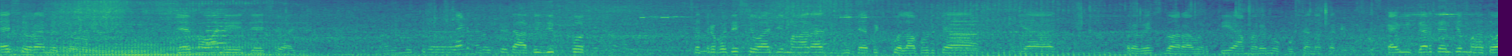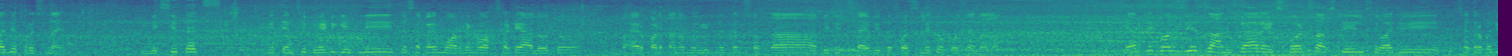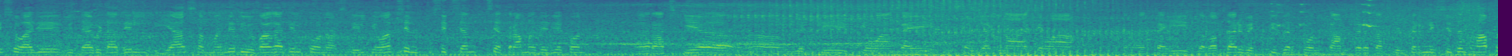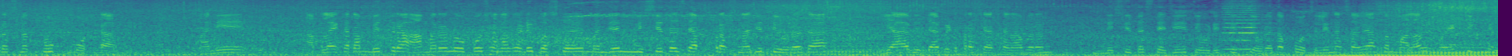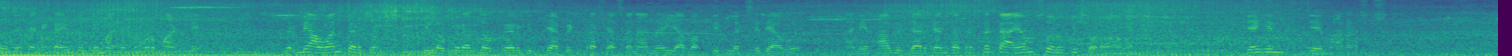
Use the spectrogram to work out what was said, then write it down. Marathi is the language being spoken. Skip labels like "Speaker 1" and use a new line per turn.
जय शिवराय मित्र. जय भवानी जय शिवाजी. माझे मित्र ॲडव्होकेट अभिजित खोत छत्रपती शिवाजी महाराज विद्यापीठ कोल्हापूरच्या या प्रवेशद्वारावरती आमरण उपोषणासाठी बसले काही विद्यार्थ्यांचे महत्त्वाचे प्रश्न आहेत. निश्चितच मी त्यांची भेट घेतली. तर सकाळी मॉर्निंग वॉकसाठी आलो होतो. बाहेर पडताना बघितलं तर स्वतः अभिजित साहेब इथं बसलेत उपोषणाला. यातले कोण जे जाणकार एक्सपर्ट्स असतील शिवाजी छत्रपती शिवाजी विद्यापीठातील या संबंधित विभागातील कोण असतील किंवा शिक्षण क्षेत्रामध्ये जे कोण राजकीय व्यक्ती किंवा काही संघटना किंवा काही जबाबदार व्यक्ती जर कोण काम करत असतील तर निश्चितच हा प्रश्न खूप मोठा आहे. आणि आपला एखादा मित्र आमरण उपोषणासाठी बसतोय म्हणजे निश्चितच त्या प्रश्नाची तीव्रता या विद्यापीठ प्रशासनापर्यंत निश्चितच त्याची तेवढी ती तीव्रता पोचली नसावी असं मला वैयक्तिक फील होतं. त्याने काही मुद्दे माझ्यासमोर मांडले. तर मी आवाहन करतो की लवकरात लवकर विद्यापीठ प्रशासनानं याबाबतीत लक्ष द्यावं आणि हा विद्यार्थ्यांचा प्रश्न कायमस्वरूपी सोडवावा. जय हिंद जय महाराष्ट्र.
